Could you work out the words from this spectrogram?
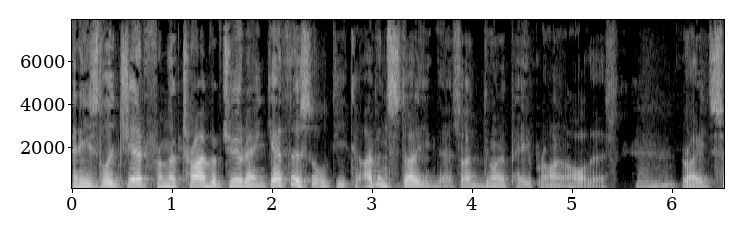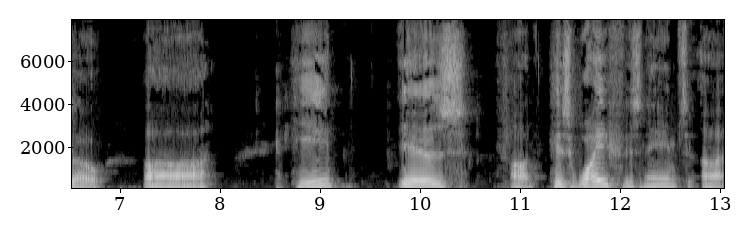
And he's legit from the tribe of Judah. And get this little detail. I've been studying this. I'm doing a paper on all this. Mm-hmm. Right? So uh, he is, uh, his wife is named uh,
